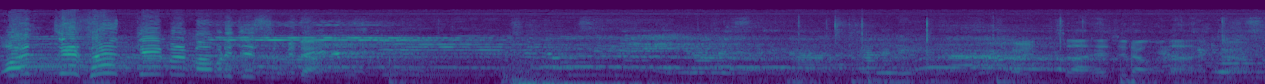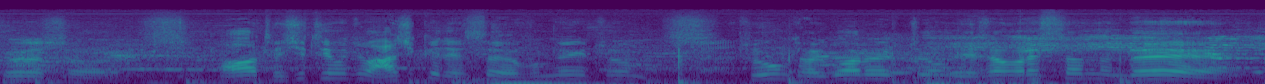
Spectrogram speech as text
원지승 게임을 마무리 짓습니다. 결자 해지라고나 할까요? 그렇죠. 아 대시 팀은 좀 아쉽게 됐어요. 분명히 좀 좋은 결과를 좀 예상을 했었는데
